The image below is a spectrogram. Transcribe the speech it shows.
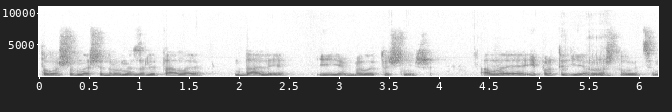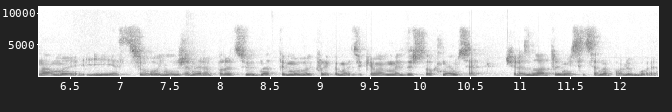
того, щоб наші дрони залітали далі і били точніше. Але і протидія влаштовується нами. І сьогодні інженери працюють над тими викликами, з якими ми зіштовхнемося через 2-3 місяці на полі бою.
